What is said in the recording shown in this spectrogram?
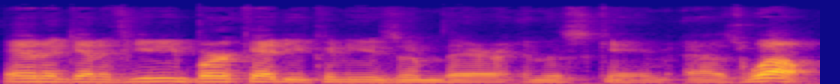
And again, if you need Burkhead, you can use him there in this game as well.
